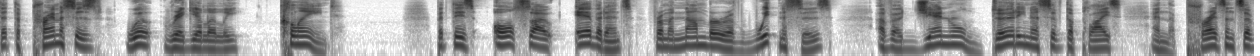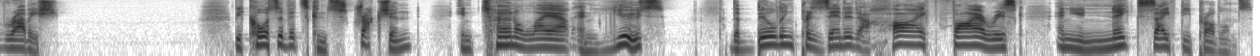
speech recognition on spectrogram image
that the premises were regularly cleaned, but there's also evidence from a number of witnesses of a general dirtiness of the place and the presence of rubbish. Because of its construction, internal layout, and use, the building presented a high fire risk and unique safety problems.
